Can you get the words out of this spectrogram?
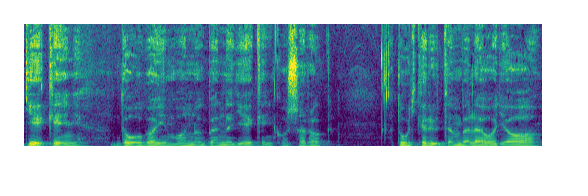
Gyékény dolgaim vannak benne, gyékény kosarak. Hát úgy kerültem bele, hogy a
